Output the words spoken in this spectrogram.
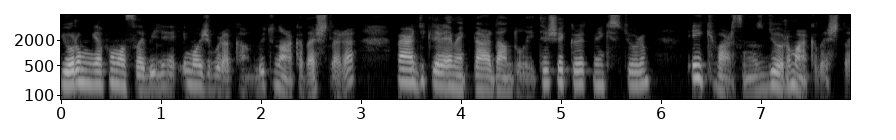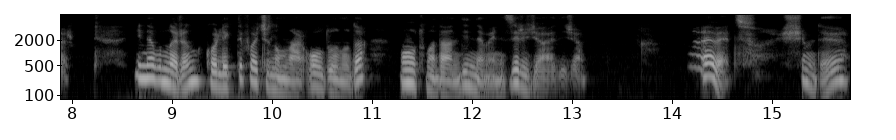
yorum yapamasa bile emoji bırakan bütün arkadaşlara verdikleri emeklerden dolayı teşekkür etmek istiyorum. İyi ki varsınız diyorum arkadaşlar. Yine bunların kolektif açılımlar olduğunu da unutmadan dinlemenizi rica edeceğim. Evet, şimdi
